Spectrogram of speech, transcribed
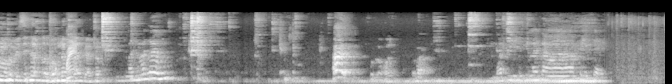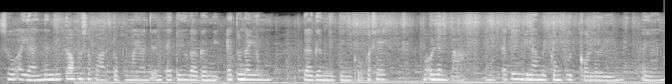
Mga bisina subon na mahal ka. Manumalong. Ay! Pulo ko. Dati mga pise. So, ayan, nandito ako sa kwarto ko ngayon and eto yung gagamit, eto na yung gagamitin ko kasi maulan pa. And eto yung ginamit kong food coloring. Ayan.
